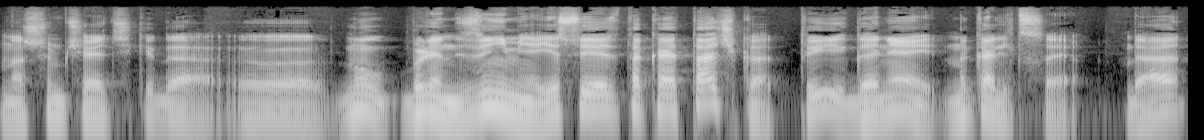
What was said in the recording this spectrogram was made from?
В нашем чатике, да. Э, Ну, блин, извини меня, если есть такая тачка, ты гоняй на кольце, да?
